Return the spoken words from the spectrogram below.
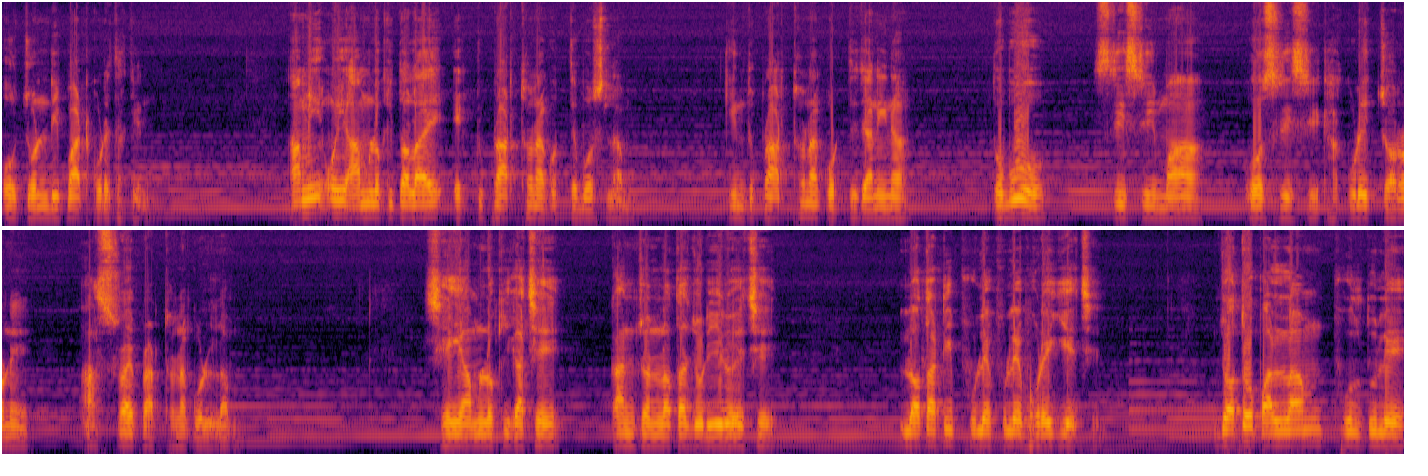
ও চণ্ডী পাঠ করে থাকেন। আমি ওই আমলকি তলায় একটু প্রার্থনা করতে বসলাম, কিন্তু প্রার্থনা করতে জানি না তবুও শ্রী শ্রী মা ও শ্রী শ্রী ঠাকুরের চরণে আশ্রয় প্রার্থনা করলাম। সেই আমলকি গাছে কাঞ্চনলতা জড়িয়ে রয়েছে। লতাটি ফুলে ফুলে ভরে গিয়েছে। যত পারলাম ফুল তুলে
